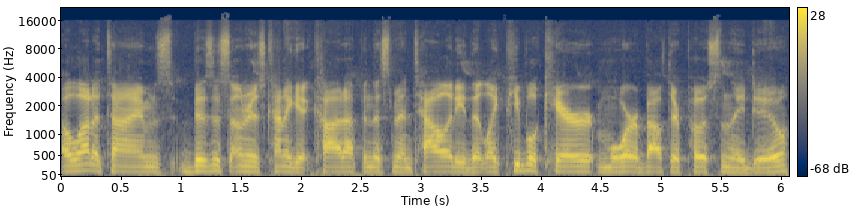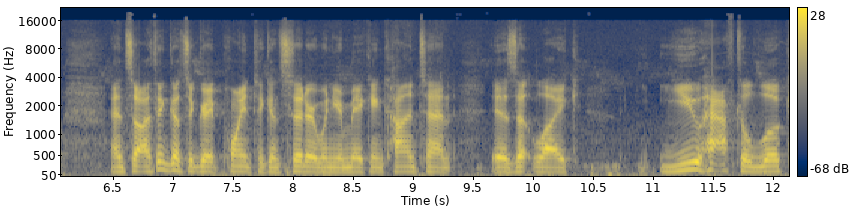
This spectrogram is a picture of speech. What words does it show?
a lot of times business owners kind of get caught up in this mentality that like people care more about their posts than they do, and so I think that's a great point to consider when you're making content. Is that like you have to look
